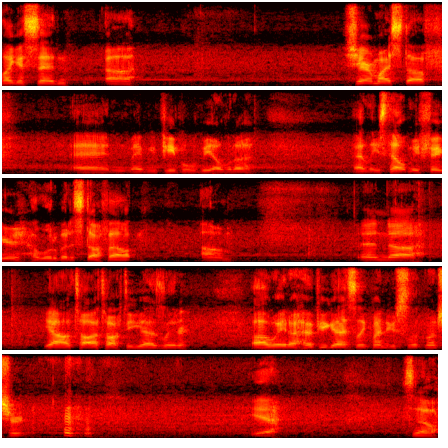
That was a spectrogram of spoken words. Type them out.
like I said, uh, share my stuff. And maybe people will be able to at least help me figure a little bit of stuff out. Um, and uh, yeah, I'll, t- I'll talk to you guys later. Oh, wait, I hope you guys like my new Slipknot shirt. yeah. So,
